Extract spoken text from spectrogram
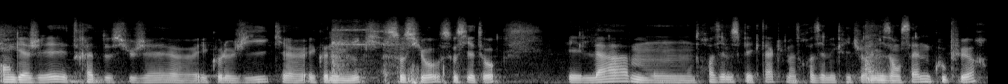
engagés et traitent de sujets euh, écologiques, économiques, sociaux, sociétaux. Et là, mon troisième spectacle, ma troisième écriture et mise en scène, Coupure,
